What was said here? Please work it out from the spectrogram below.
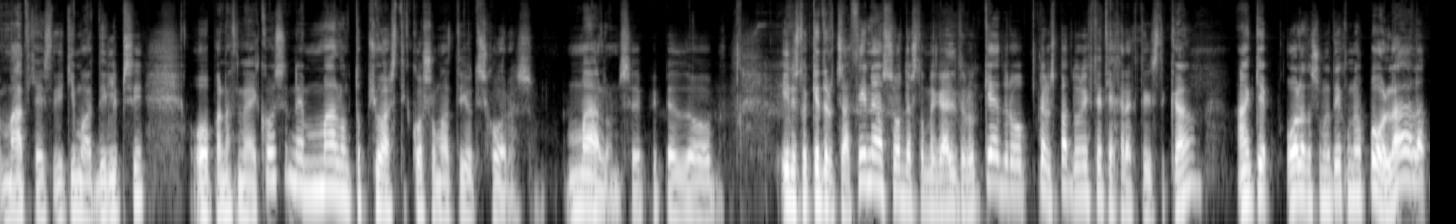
μάτια, στη δική μου αντίληψη, ο Παναθηναϊκός είναι μάλλον το πιο αστικό σωματείο της χώρας. Μάλλον σε επίπεδο είναι στο κέντρο της Αθήνας, όντας το μεγαλύτερο κέντρο. Τέλος πάντων έχει τέτοια χαρακτηριστικά. Αν και όλα τα σωματεία έχουν απ' όλα, αλλά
